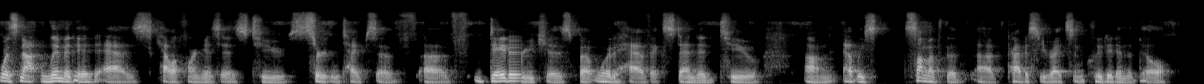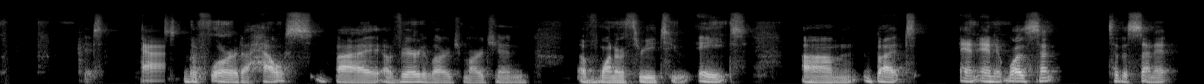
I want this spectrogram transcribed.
was not limited as California's is to certain types of, of data breaches, but would have extended to um, at least some of the uh, privacy rights included in the bill. It passed the Florida House by a very large margin of 103 to 8. Um, but and, and it was sent to the Senate,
